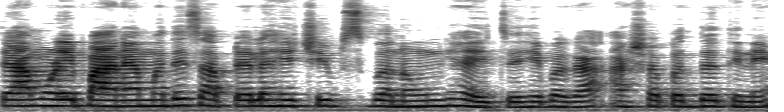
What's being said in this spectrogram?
त्यामुळे पाण्यामध्येच आपल्याला हे चिप्स बनवून घ्यायचे. हे बघा अशा पद्धतीने.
